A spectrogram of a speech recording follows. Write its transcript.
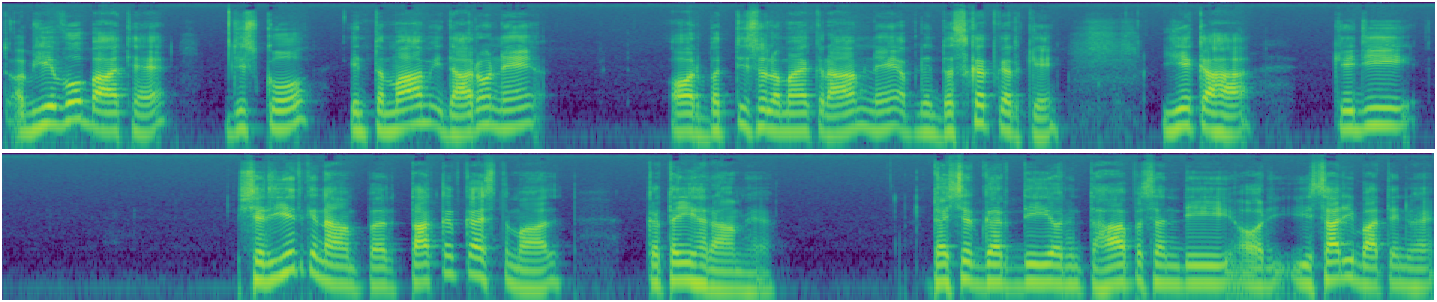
تو اب یہ وہ بات ہے جس کو ان تمام اداروں نے اور بتیس علماء کرام نے اپنے دستخط کر کے یہ کہا کہ جی شریعت کے نام پر طاقت کا استعمال قطعی حرام ہے۔ دہشت گردی اور انتہا پسندی اور یہ ساری باتیں جو ہیں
